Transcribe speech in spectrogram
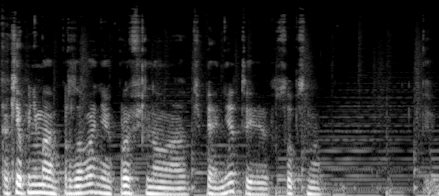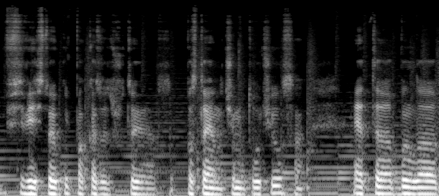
Как я понимаю, образования профильного у тебя нет, и, собственно, весь твой путь показывает, что ты постоянно чему-то учился. Это было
